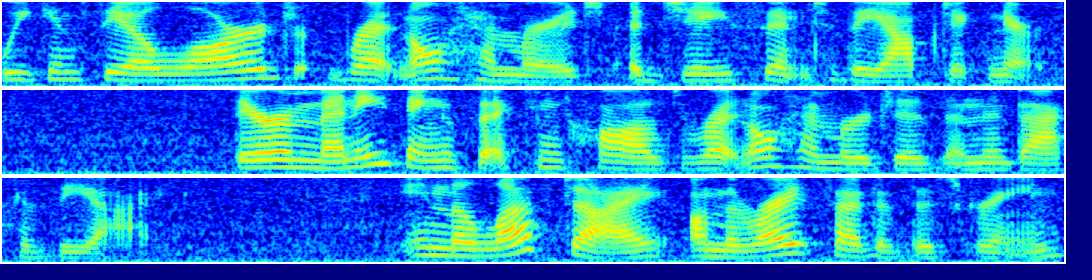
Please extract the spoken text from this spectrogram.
we can see a large retinal hemorrhage adjacent to the optic nerve. There are many things that can cause retinal hemorrhages in the back of the eye. In the left eye, on the right side of the screen,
